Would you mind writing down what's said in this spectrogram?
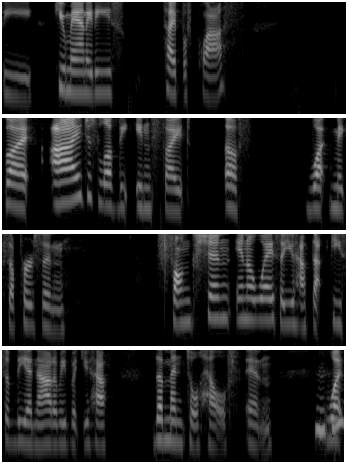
the humanities type of class. But I just love the insight of what makes a person function in a way. So you have that piece of the anatomy, but you have the mental health and mm-hmm. what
